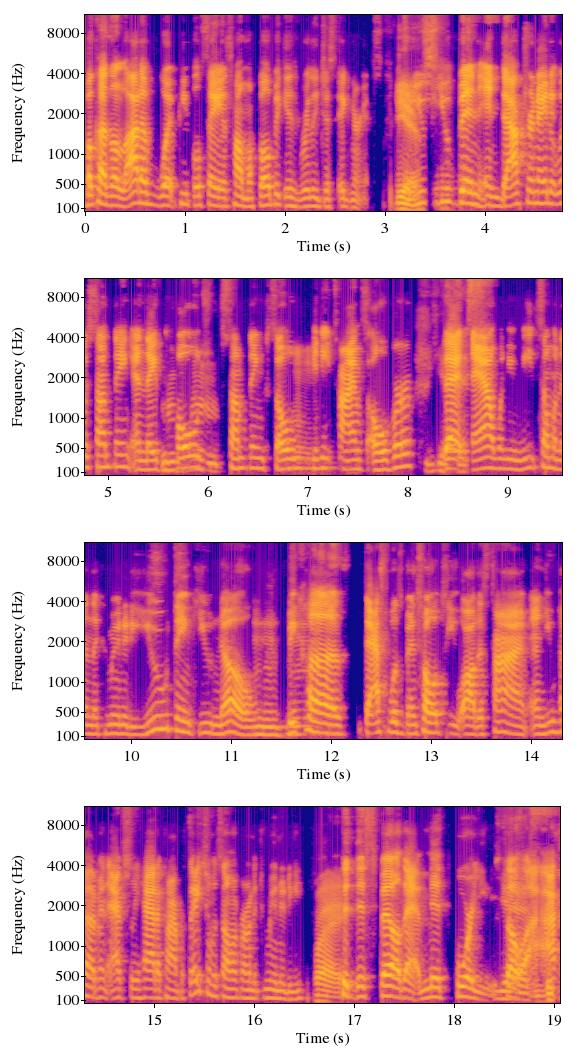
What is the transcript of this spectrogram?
because a lot of what people say is homophobic is really just ignorance. Yes. You you've been indoctrinated with something and they've told you Mhm. something so many times over Yes. that now when you meet someone in the community, you think you know Mhm. because that's what's been told to you all this time, and you haven't actually had a conversation with someone from the community right. to dispel that myth for you. So Yes. I, I because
